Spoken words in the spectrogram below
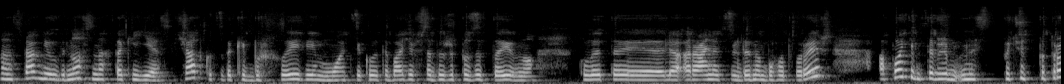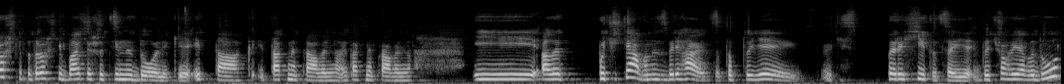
Насправді у відносинах так і є. Спочатку це такі бурхливі емоції, коли ти бачиш все дуже позитивно, коли ти реально цю людину боготвориш. А потім ти вже потрошки-потрошки бачиш оці недоліки. І так, і так неправильно, і так неправильно. І, Але почуття вони зберігаються. Тобто є якийсь перехід оцей. До чого я веду,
